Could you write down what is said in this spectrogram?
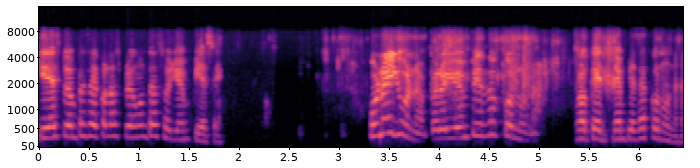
¿Quieres tú empezar con las preguntas o yo empiezo? Una y una, pero yo empiezo con una. Ok, empieza con una.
